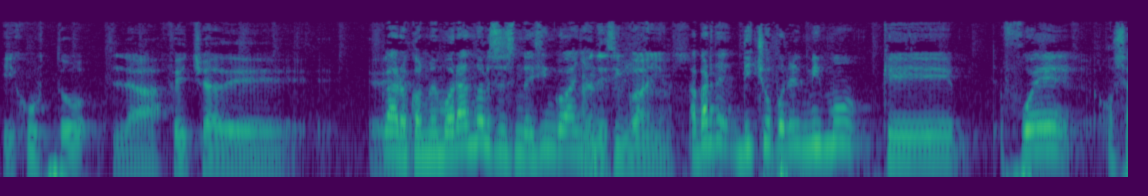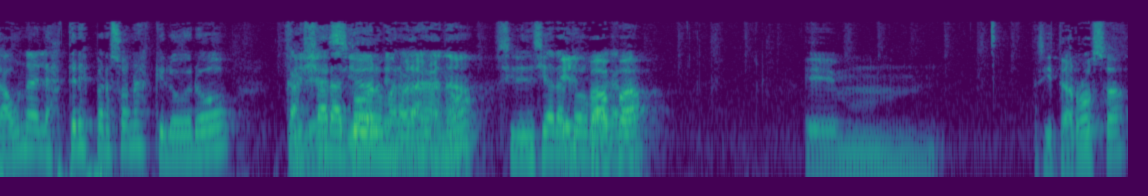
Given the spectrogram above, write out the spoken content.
y justo la fecha de... eh, Claro, conmemorando los 65 años. 95 años. Aparte, dicho por él mismo que fue, o sea, una de las tres personas que logró callar a todo el el Maracaná, Maracaná. ¿no? Silenciar a el todo el Papa, em, Cita Rosa,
